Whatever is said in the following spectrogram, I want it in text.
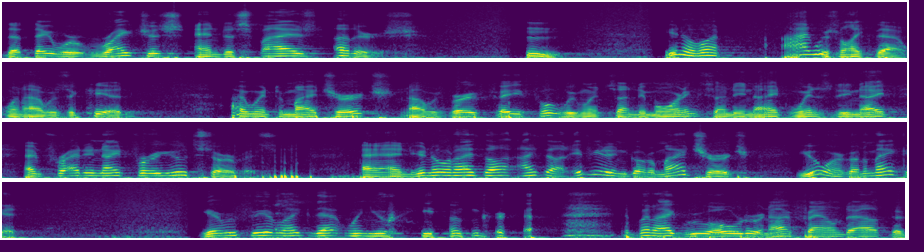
that they were righteous and despised others. Hmm. You know what? I was like that when I was a kid. I went to my church and I was very faithful. We went Sunday morning, Sunday night, Wednesday night, and Friday night for a youth service. And you know what I thought? I thought if you didn't go to my church, you weren't going to make it. You ever feel like that when you were younger? but I grew older and I found out that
